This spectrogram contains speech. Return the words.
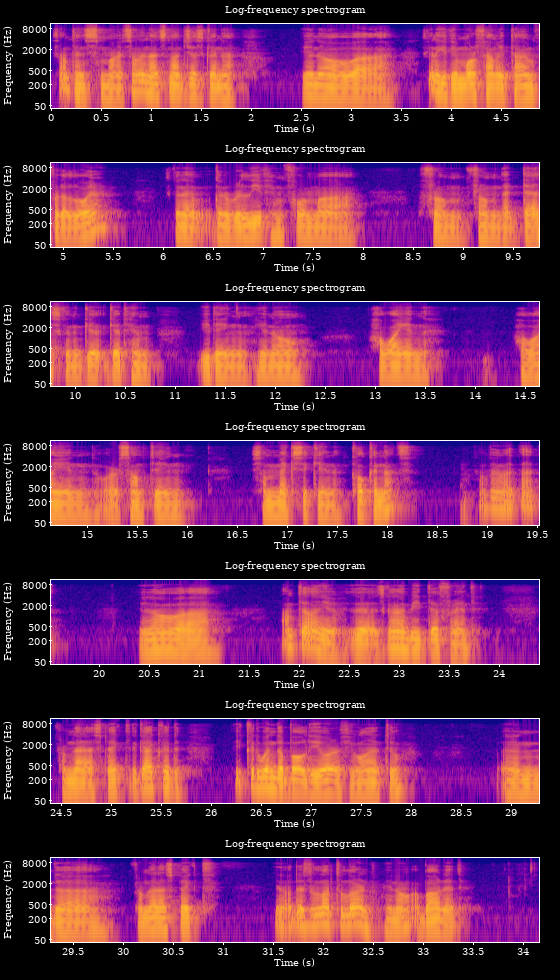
Something smart. Something that's not just gonna, you know, uh, it's gonna give you more family time for the lawyer It's gonna gonna relieve him from uh, from from that desk and get get him eating you know Hawaiian Hawaiian or something some Mexican coconuts something like that you know uh, I'm telling you it's gonna be different from that aspect the guy could he could win the Ballon d'Or if he wanted to and uh, from that aspect you know there's a lot to learn you know about it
